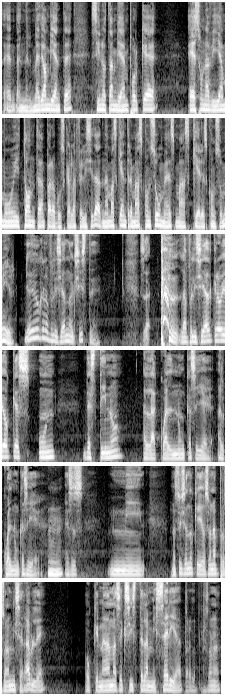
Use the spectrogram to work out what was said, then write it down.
en, en el medio ambiente, sino también porque es una vía muy tonta para buscar la felicidad. Nada más que entre más consumes, más quieres consumir. Yo digo que la felicidad no existe. O sea, la felicidad creo yo que es un destino a la cual nunca se llega, al cual nunca se llega. Eso es mi... No estoy diciendo que yo sea una persona miserable o que nada más existe la miseria para la persona,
